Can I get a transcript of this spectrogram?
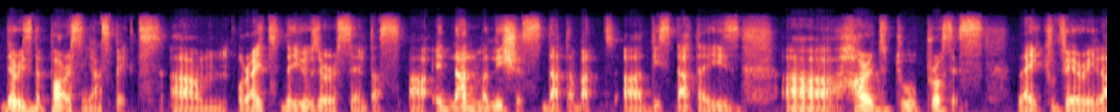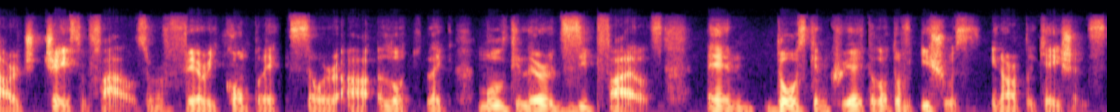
there is the parsing aspect. Um, all right, the user sent us uh, a non-malicious data, but uh, this data is uh, hard to process, like very large JSON files or very complex or uh, a lot like multi-layered zip files. And those can create a lot of issues in our applications.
